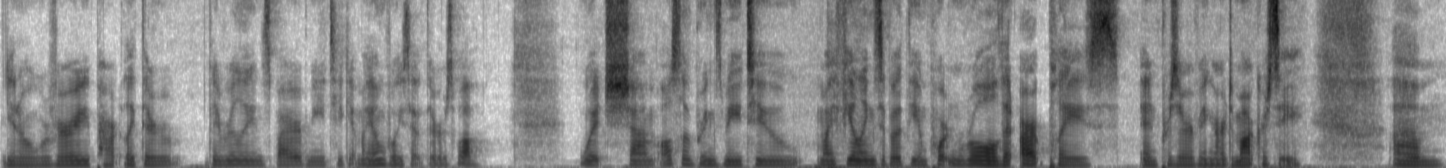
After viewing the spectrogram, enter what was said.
you know, were very power. Like they're they really inspired me to get my own voice out there as well. Which um, also brings me to my feelings about the important role that art plays in preserving our democracy. Um,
